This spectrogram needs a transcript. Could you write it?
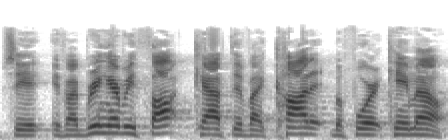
See, if I bring every thought captive, I caught it before it came out.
